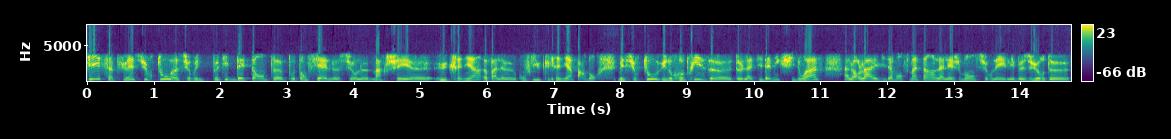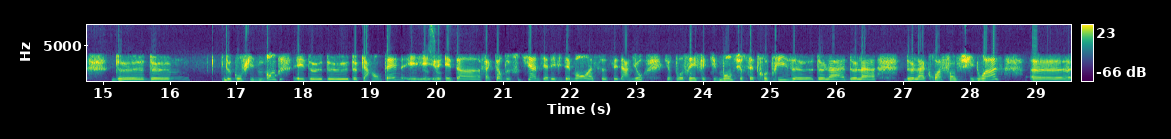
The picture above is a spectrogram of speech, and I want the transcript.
qui s'appuierait surtout hein, sur une petite détente potentielle sur le marché euh, ukrainien, enfin le conflit ukrainien, pardon, mais surtout une reprise euh, de la dynamique chinoise. Alors là, évidemment, ce matin, l'allègement sur les, les mesures de, de, de de confinement et de, de, de quarantaine est, est, un facteur de soutien bien évidemment à ce scénario qui reposerait effectivement sur cette reprise de la de la de la croissance chinoise. Euh,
